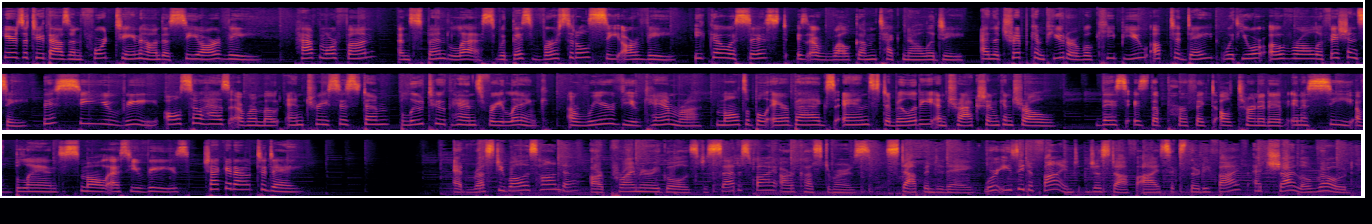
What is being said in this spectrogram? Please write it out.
Here's a 2014 Honda CRV. Have more fun and spend less with this versatile CRV. Eco Assist is a welcome technology, and the trip computer will keep you up to date with your overall efficiency. This CUV also has a remote entry system, Bluetooth hands-free link, a rear view camera, multiple airbags, and stability and traction control. This is the perfect alternative in a sea of bland, small SUVs. Check it out today. At Rusty Wallis Honda, our primary goal is to satisfy our customers. Stop in today. We're easy to find just off I 635 at Shiloh Road.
